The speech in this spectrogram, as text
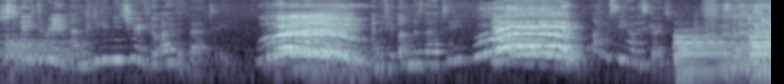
Just to gauge the room, um, could you give me a cheer if you're over 30? Woo! And if you're under 30? Woo! Oh, we'll see how this goes.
